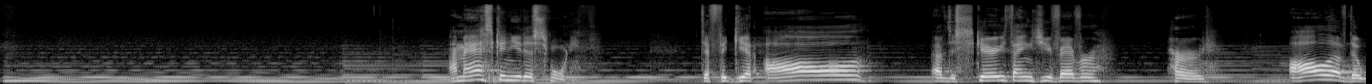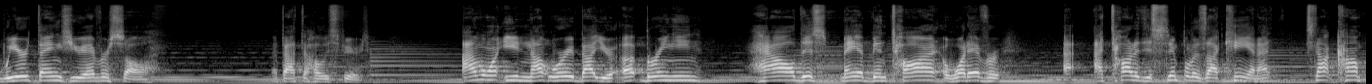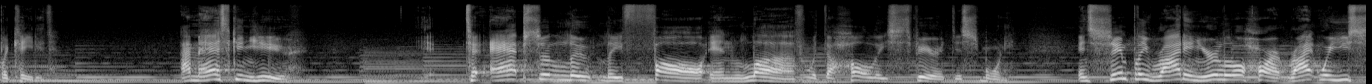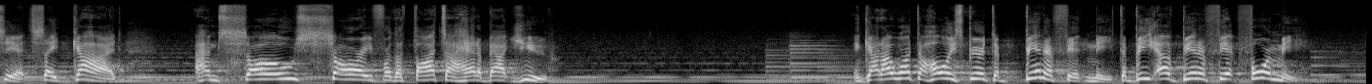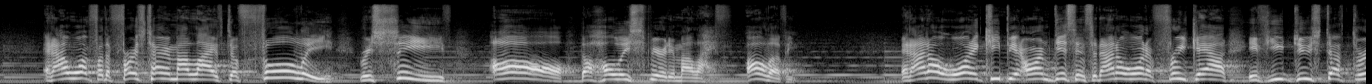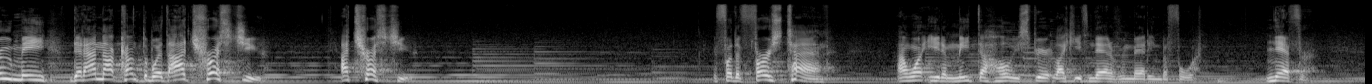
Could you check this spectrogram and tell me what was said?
I'm asking you this morning to forget all of the scary things you've ever heard, all of the weird things you ever saw, about the Holy Spirit. I want you to not worry about your upbringing, how this may have been taught, or whatever. I, I taught it as simple as I can. I, it's not complicated. I'm asking you to absolutely fall in love with the Holy Spirit this morning. And simply right in your little heart, right where you sit, say, God, I'm so sorry for the thoughts I had about you. And God, I want the Holy Spirit to benefit me, to be of benefit for me. And I want for the first time in my life to fully receive all the Holy Spirit in my life, all of Him. And I don't want to keep you at arm distance, and I don't want to freak out if you do stuff through me that I'm not comfortable with. I trust you. I trust you. And for the first time, I want you to meet the Holy Spirit like you've never met him before. Never.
